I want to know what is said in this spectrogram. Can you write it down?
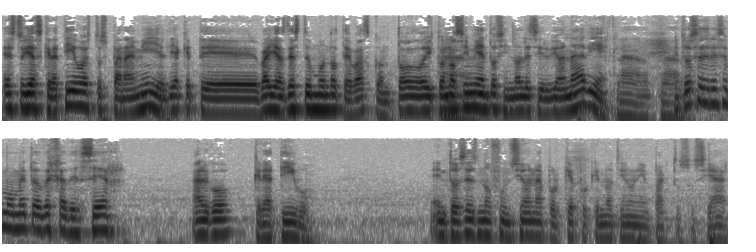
esto ya es creativo, esto es para mí y el día que te vayas de este mundo te vas con todo y conocimientos y no le sirvió a nadie. Claro, claro. Entonces en ese momento deja de ser algo creativo. Entonces no funciona, ¿por qué? Porque no tiene un impacto social.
